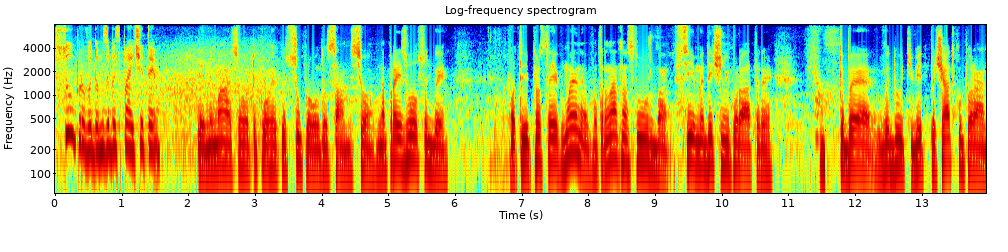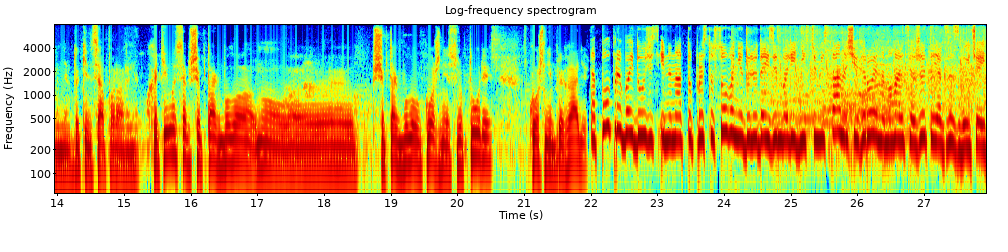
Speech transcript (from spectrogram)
супроводом забезпечити. Немає цього такого якогось супроводу сам. Все, на произвол судьби. От і просто як в мене, патронатна служба, всі медичні куратори тебе ведуть від початку поранення до кінця поранення. Хотілося б, щоб так було, ну е, щоб так було в кожній структурі, в кожній бригаді. Та, попри байдужість і не надто пристосовані до людей з інвалідністю міста, наші герої намагаються жити як зазвичай.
